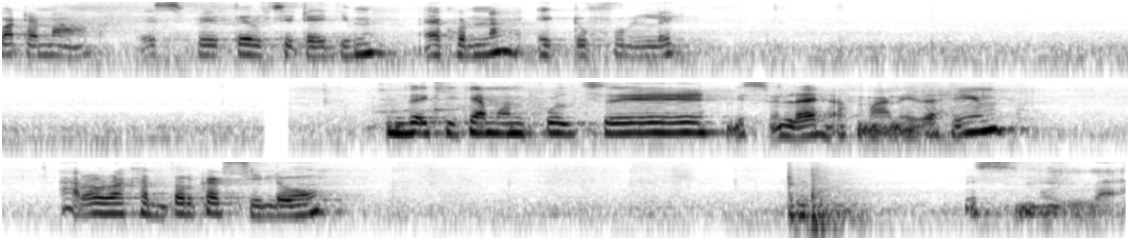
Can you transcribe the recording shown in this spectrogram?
বাটা না, স্প্রে তেল সেটাই দিমু, এখন না একটু ফুললে। দেখি কেমন ফুলছে। বিসমুল্লাহ রহমান রাহিম। আরও রাখার দরকার ছিল বিসমুল্লাহ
